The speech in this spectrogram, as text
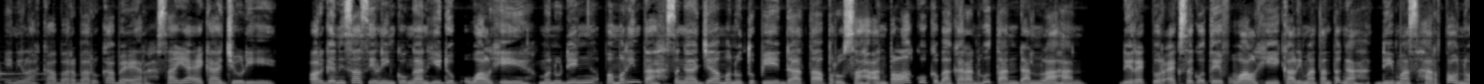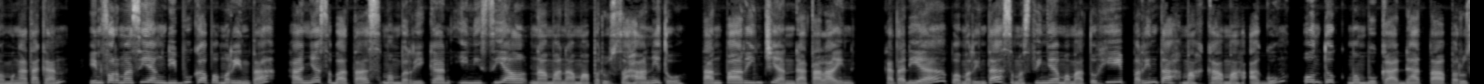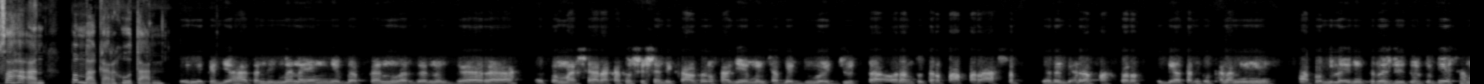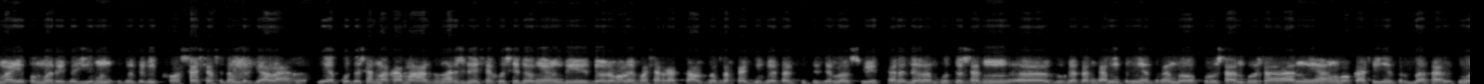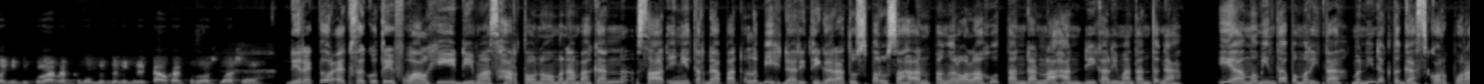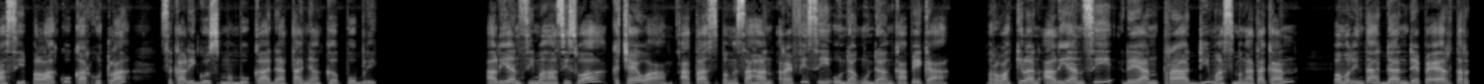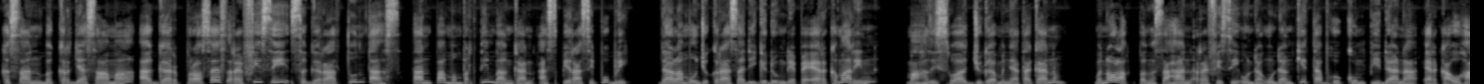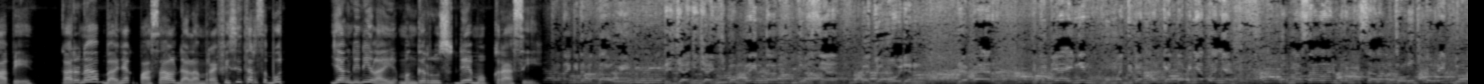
Inilah kabar baru KBR, saya Eka Juli. Organisasi Lingkungan Hidup Walhi menuding pemerintah sengaja menutupi data perusahaan pelaku kebakaran hutan dan lahan. Direktur Eksekutif Walhi Kalimantan Tengah, Dimas Hartono, mengatakan informasi yang dibuka pemerintah hanya sebatas memberikan inisial nama-nama perusahaan itu tanpa rincian data lain. Kata dia, pemerintah semestinya mematuhi perintah Mahkamah Agung untuk membuka data perusahaan pembakar hutan. Ini kejahatan di mana yang menyebabkan warga negara atau masyarakat khususnya di Kalteng saja yang mencapai 2 juta orang itu terpapar asap gara-gara faktor kejahatan kehutanan ini apabila ini terus ditutupi ya sama ya pemerintah juga menutupi proses yang sedang berjalan. Ya putusan Mahkamah Agung harus dieksekusi dong yang didorong oleh masyarakat Kalteng terkait gugatan citizen lawsuit. Karena dalam putusan uh, gugatan kami itu menyatakan bahwa perusahaan-perusahaan yang lokasinya terbakar itu wajib dikeluarkan ke publik dan diberitahukan seluas-luasnya. Direktur Eksekutif Walhi Dimas Hartono menambahkan saat ini terdapat lebih dari 300 perusahaan pengelola hutan dan lahan di Kalimantan Tengah ia meminta pemerintah menindak tegas korporasi pelaku karhutla sekaligus membuka datanya ke publik. Aliansi Mahasiswa kecewa atas pengesahan revisi Undang-Undang KPK. Perwakilan aliansi Deantra Dimas mengatakan, pemerintah dan DPR terkesan bekerja sama agar proses revisi segera tuntas tanpa mempertimbangkan aspirasi publik. Dalam unjuk rasa di gedung DPR kemarin, mahasiswa juga menyatakan menolak pengesahan revisi Undang-Undang Kitab Hukum Pidana RKUHP karena banyak pasal dalam revisi tersebut yang dinilai menggerus demokrasi. Karena kita ketahui di janji-janji pemerintah, khususnya Pak Jokowi dan DPR, itu dia ingin memajukan rakyat. Tapi nyatanya permasalahan-permasalahan koruptor itu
